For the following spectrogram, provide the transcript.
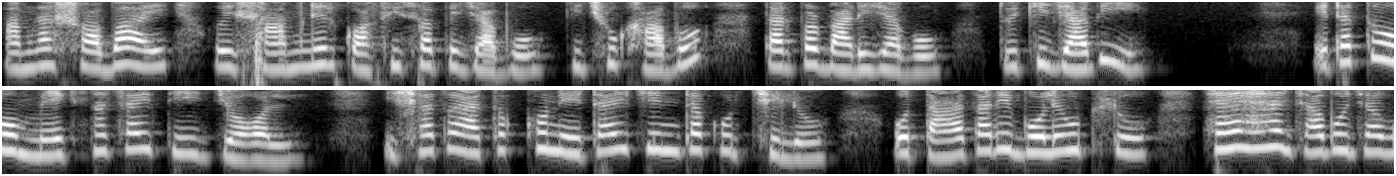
আমরা সবাই ওই সামনের কফি শপে যাব, কিছু খাব, তারপর বাড়ি যাব। তুই কি যাবি? এটা তো মেঘ না চাইতেই জল। ঈশা তো এতক্ষণ এটাই চিন্তা করছিল। ও তাড়াতাড়ি বলে উঠল হ্যাঁ হ্যাঁ যাব যাব,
